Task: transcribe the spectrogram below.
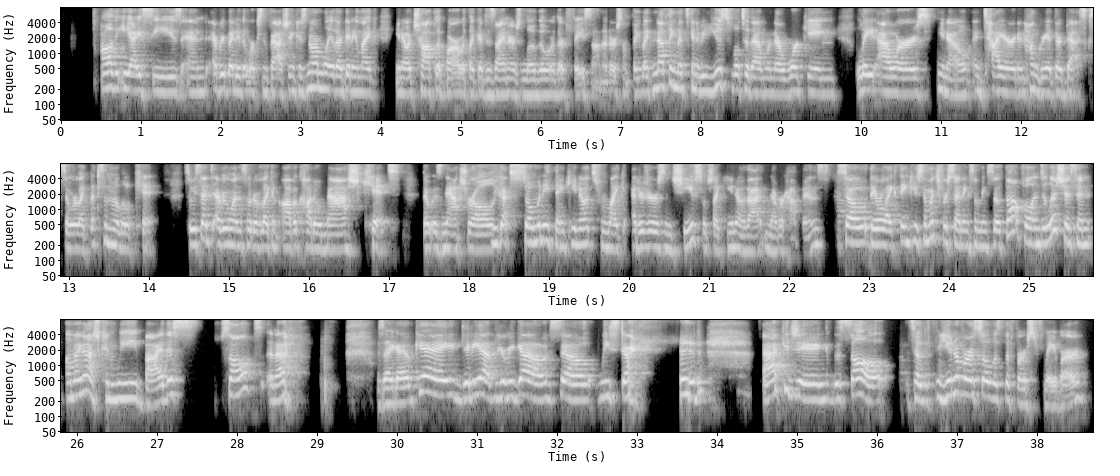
all the EICs and everybody that works in fashion because normally they're getting like you know a chocolate bar with like a designer's logo or their face on it or something like nothing that's going to be useful to them when they're working late hours you know and tired and hungry at their desk so we're like let's send them a little kit so we sent everyone sort of like an avocado mash kit that was natural. We got so many thank you notes from like editors and chiefs, which like, you know, that never happens. So they were like, thank you so much for sending something so thoughtful and delicious. And oh my gosh, can we buy this salt? And I was like, okay, giddy up, here we go. So we started packaging the salt. So the universal was the first flavor.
